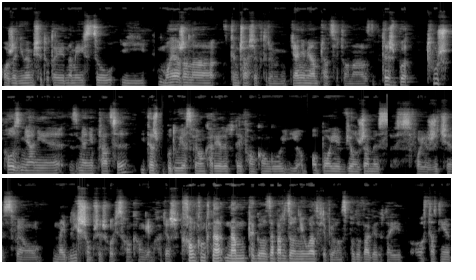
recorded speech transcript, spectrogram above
Ożeniłem się tutaj na miejscu i moja żona w tym czasie, w którym ja nie miałam pracy, to ona też była tuż po zmianie, zmianie pracy i też buduje swoją karierę tutaj w Hongkongu i oboje wiążemy swoje życie, swoją najbliższą przyszłość z Hongkongiem, chociaż Hongkong na, nam tego za bardzo nie ułatwia, biorąc pod uwagę tutaj ostatnie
